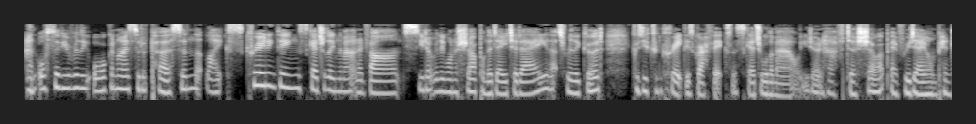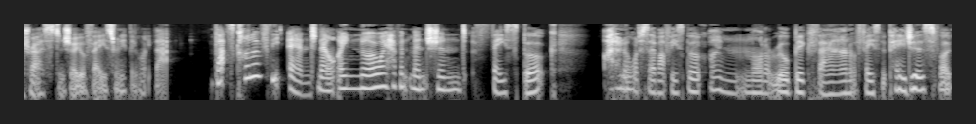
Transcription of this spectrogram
And also, if you're a really organized sort of person that likes creating things, scheduling them out in advance, you don't really want to show up on the day to day. That's really good because you can create these graphics and schedule them out. You don't have to show up every day on Pinterest and show your face or anything like that. That's kind of the end. Now, I know I haven't mentioned Facebook. I don't know what to say about Facebook. I'm not a real big fan of Facebook pages for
